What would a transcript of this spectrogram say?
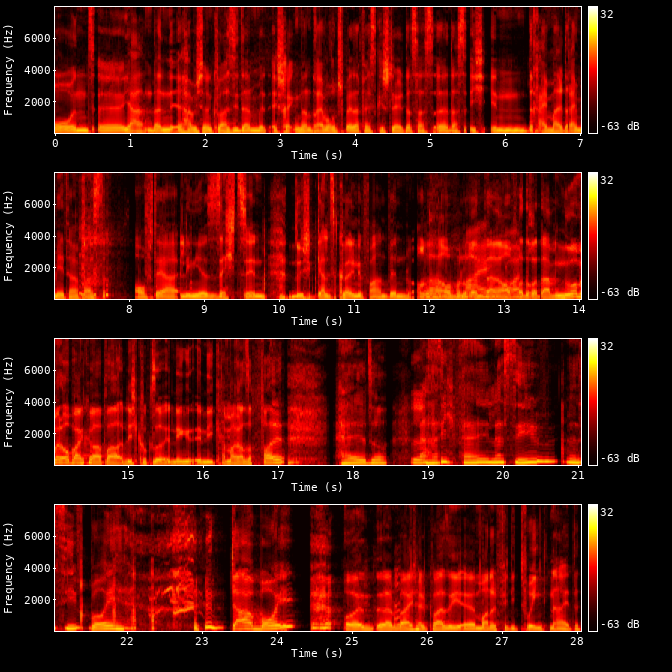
Und äh, ja, dann äh, habe ich dann quasi dann mit Erschrecken dann drei Wochen später festgestellt, dass das, äh, dass ich in dreimal drei Meter fast auf der Linie 16 durch ganz Köln gefahren bin, rauf und Oh runter, rauf Gott. und runter, nur mit Oberkörper und ich guck so in die, in die Kamera so voll hell so. Lassiv. Hey, lassiv, lassiv Boy. Ciao Boy. Und dann war ich halt quasi äh, Model für die Twink Night.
